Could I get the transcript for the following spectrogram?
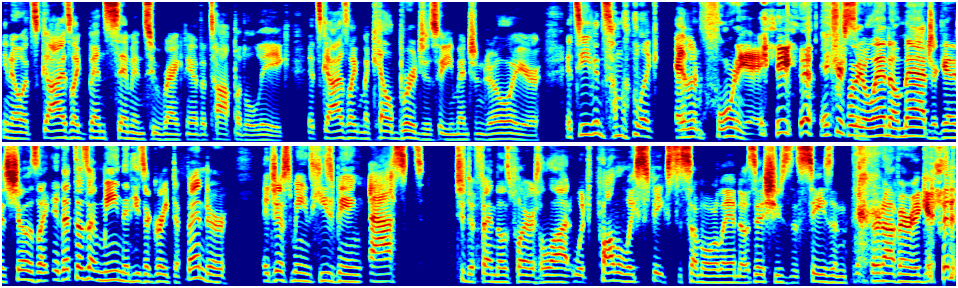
you know, it's guys like Ben Simmons who rank near the top of the league. It's guys like Mikal Bridges, who you mentioned earlier. It's even someone like Evan Fournier for the Orlando Magic. And it shows like that doesn't mean that he's a great defender. It just means he's being asked to defend those players a lot, which probably speaks to some of Orlando's issues this season. They're not very good.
